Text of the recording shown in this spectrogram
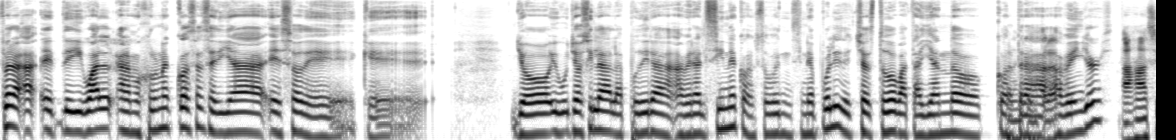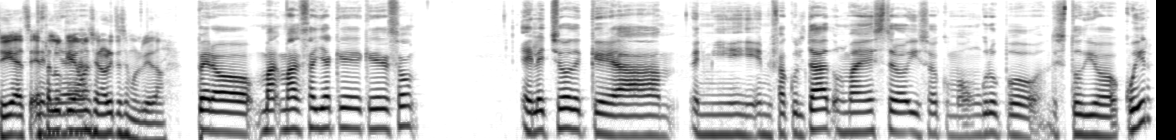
pero ah, eh, de igual, a lo mejor una cosa sería eso de que yo, yo sí la, la pude ir a, a ver al cine cuando estuve en Cinepolis. De hecho, estuvo batallando contra. Avengers. Ajá, sí, es, es algo que Tenía- iba a mencionar ahorita y se me olvidó. Pero ma- más allá que, que eso, el hecho de que ah, en, mi, en mi facultad un maestro hizo como un grupo de estudio queer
